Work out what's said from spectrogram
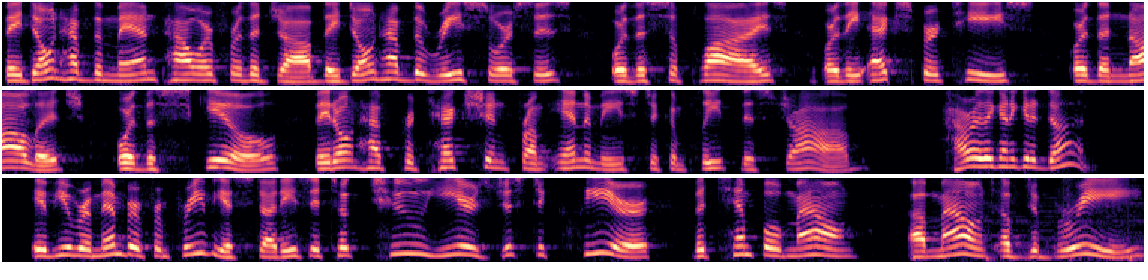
They don't have the manpower for the job. They don't have the resources or the supplies or the expertise or the knowledge or the skill. They don't have protection from enemies to complete this job. How are they going to get it done? If you remember from previous studies, it took two years just to clear the temple mount, amount of debris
